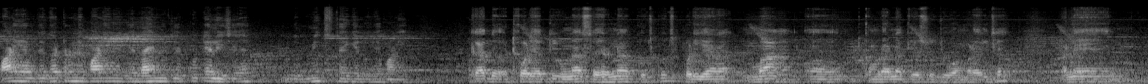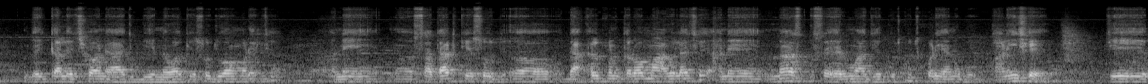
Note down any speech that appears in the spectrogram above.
પાણી, આ બધી ગટરની પાણીની જે લાઈન જે તૂટેલી છે બધું મિક્સ થઈ ગયેલું છે પાણી. એકાદ અઠવાડિયાથી ઉના શહેરના કુછકુછ ફળિયામાં કમળાના કેસો જોવા મળેલ છે અને ગઈકાલે છ અને આજ બે નવા કેસો જોવા મળેલ છે અને સાત આઠ કેસો દાખલ પણ કરવામાં આવેલા છે અને ઉના શહેરમાં જે કુછ ફળિયાનું પાણી છે જે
